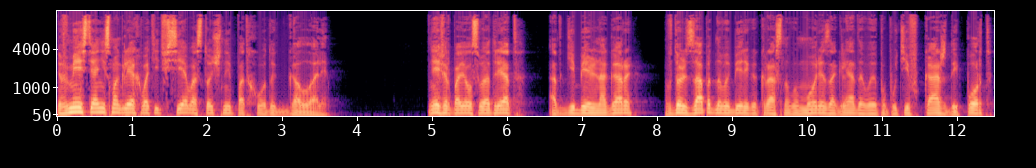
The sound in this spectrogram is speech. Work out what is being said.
Вместе они смогли охватить все восточные подходы к Галлале. Нефер повел свой отряд от Гибель-Нагары вдоль западного берега Красного моря, заглядывая по пути в каждый порт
